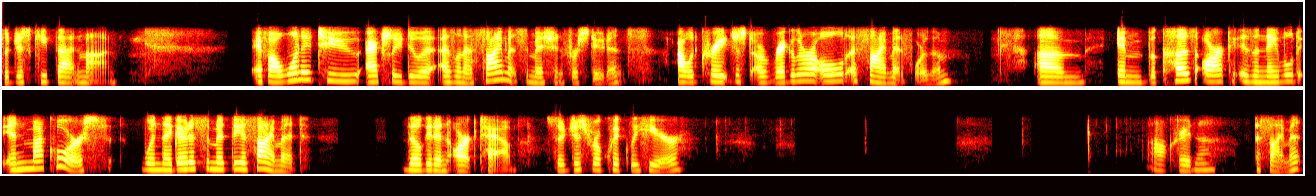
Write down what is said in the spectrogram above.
So just keep that in mind. If I wanted to actually do it as an assignment submission for students, I would create just a regular old assignment for them. Um, and because ARC is enabled in my course, when they go to submit the assignment, they'll get an ARC tab. So just real quickly here, I'll create an assignment.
